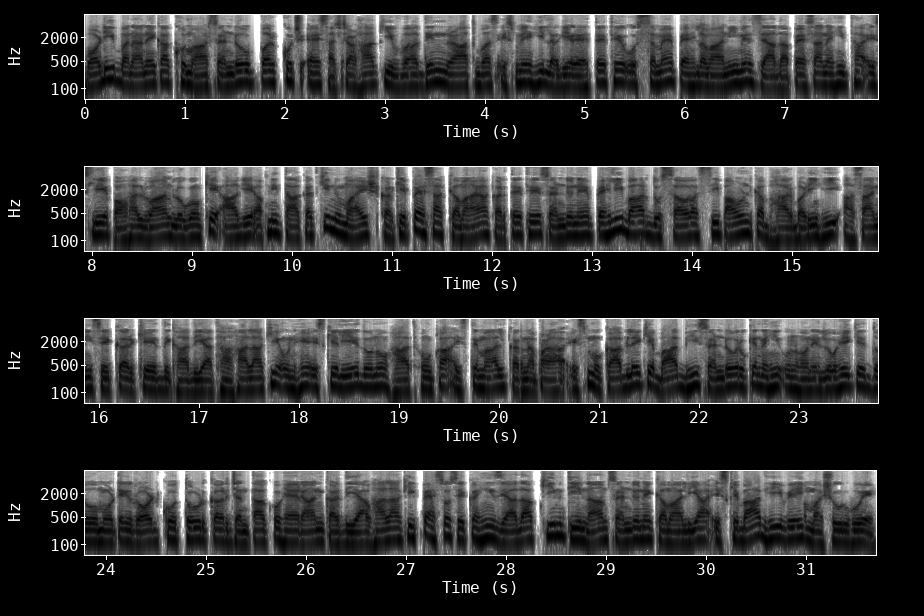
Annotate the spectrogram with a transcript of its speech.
बॉडी बनाने का खुमार संडो पर कुछ ऐसा चढ़ा कि वह दिन रात बस इसमें ही लगे रहते थे। उस समय पहलवानी में ज़्यादा पैसा नहीं था, इसलिए पहलवान लोगों के आगे अपनी ताकत की नुमाइश करके पैसा कमाया करते थे। संडो ने पहली बार दो सौ अस्सी पाउंड का भार बड़ी ही आसानी से करके दिखा दिया था। हालाँकि उन्हें इसके लिए दोनों हाथों का इस्तेमाल करना पड़ा। इस मुकाबले के बाद भी संडो रुके नहीं, उन्होंने लोहे के दो मोटे रॉड को तोड़कर जनता को हैरान कर दिया। हालाँकि पैसों से कहीं ज़्यादा कीमती नाम संडो ने कमा लिया लिया इसके बाद ही वे मशहूर हुए।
